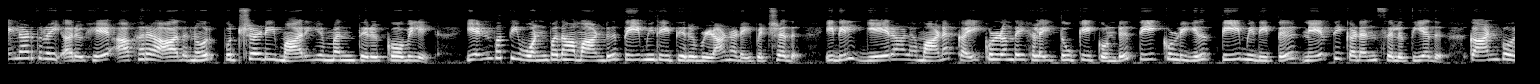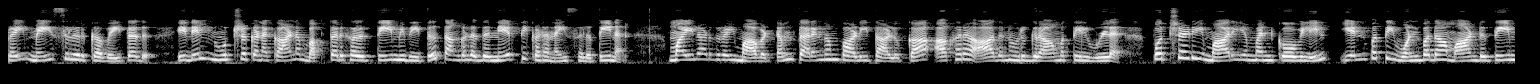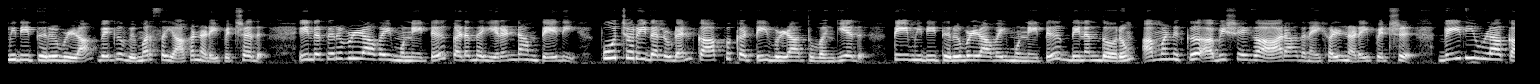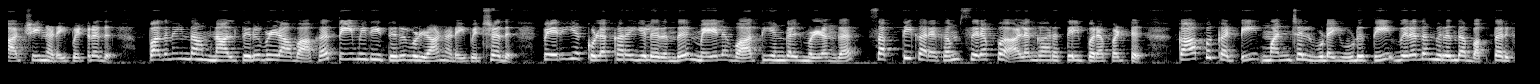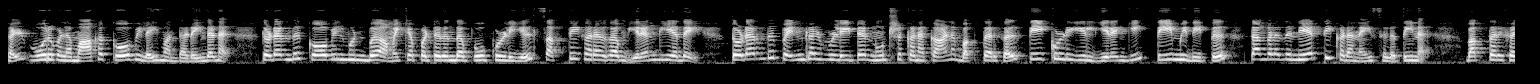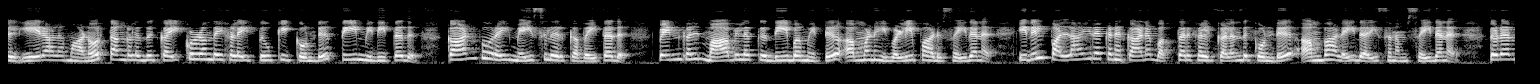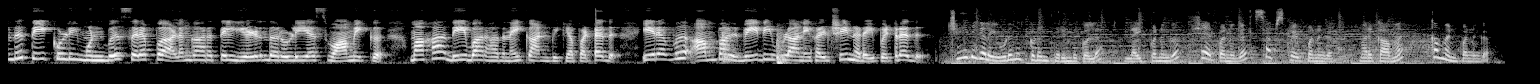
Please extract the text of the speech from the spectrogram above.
மயிலாடுதுறை அருகே அகர ஆதனூர் புற்றடி மாரியம்மன் திருக்கோவிலில் எண்பத்தி ஒன்பதாம் ஆண்டு தீமிதி திருவிழா நடைபெற்றது. இதில் ஏராளமான கைக்குழந்தைகளை தூக்கிக் கொண்டு தீக்குழியில் தீ மிதித்து நேர்த்திக்கடன் செலுத்தியது. காண்போரை மெய்சிலிருக்க வைத்தது. இதில் நூற்றுக்கணக்கான பக்தர்கள் தீ மிதித்து தங்களது நேர்த்திக்கடனை செலுத்தினர். மயிலாடுதுறை மாவட்டம் தரங்கம்பாடி தாலுகா அகர ஆதனூர் கிராமத்தில் உள்ள பொற்றடி மாரியம்மன் கோவிலின் எண்பத்தி ஒன்பதாம் ஆண்டு தீமிதி திருவிழா வெகு விமர்சையாக நடைபெற்றது. இந்த திருவிழாவை முன்னிட்டு கடந்த இரண்டாம் தேதி பூச்சொரிதலுடன் காப்பு கட்டி விழா துவங்கியது. தீமிதி திருவிழாவை முன்னிட்டு தினந்தோறும் அம்மனுக்கு அபிஷேக ஆராதனைகள் நடைபெற்று வீதியுலா காட்சி நடைபெற்றது. பதினைந்தாம் நாள் திருவிழாவாக தீமிதி திருவிழா நடைபெற்றது. பெரிய குளக்கரையிலிருந்து மேல வாத்தியங்கள் முழங்க சக்தி கரகம் சிறப்பு அலங்காரத்தில் புறப்பட்டு காப்பு கட்டி மஞ்சள் உடை உடுத்தி விரதமிருந்த பக்தர்கள் ஊர்வலமாக கோவிலை வந்தடைந்தனர். தொடர்ந்து கோவில் முன்பு அமைக்கப்பட்டிருந்த பூக்குழியில் சக்தி கரகம் இறங்கியதை தொடர்ந்து பெண்கள் உள்ளிட்ட நூற்றுக்கணக்கான பக்தர்கள் தீக்குழியில் இறங்கி தீ மிதித்து தங்களது நேர்த்தி கடனை செலுத்தினர். பக்தர்கள் ஏராளமானோர் தங்களது கைக்குழந்தைகளை தூக்கிக் கொண்டு தீ மிதித்தது. கான்பூரை மெய்சிலிருக்க வைத்தது. பெண்கள் மாவிளக்கு தீபமிட்டு அம்மனை வழிபாடு செய்தனர். இதில் பல்லாயிரக்கணக்கான பக்தர்கள் கலந்து கொண்டு அம்பாளை தரிசனம் செய்தனர். தொடர்ந்து தீக்குழி முன்பு சிறப்பு அலங்காரத்தில் எழுந்தருளிய சுவாமிக்கு மகா தீபாராதனை காண்பிக்கப்பட்டது. இரவு அம்பாள் வீதி உலா நிகழ்ச்சி நடைபெற்றது. செய்திகளை உடனுக்குடன் தெரிந்து கொள்ள லைக் பண்ணுங்க ஷேர் பண்ணுங்க சப்ஸ்கிரைப் பண்ணுங்க. மறக்காம கமெண்ட் பண்ணுங்க.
